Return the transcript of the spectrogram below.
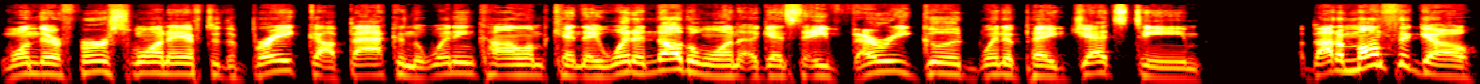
Won their first one after the break, got back in the winning column. Can they win another one against a very good Winnipeg Jets team? About a month ago,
